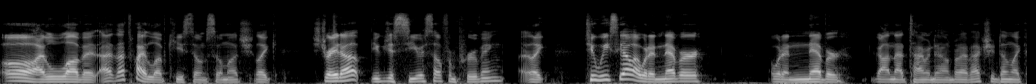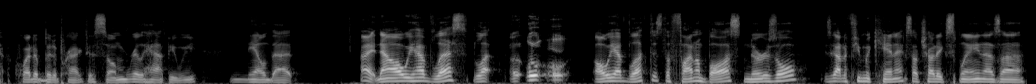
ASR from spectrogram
oh, I love it. I, that's why I love Keystone so much. Like, straight up, you can just see yourself improving. Like, two weeks ago, I would have never, I would have never gotten that timing down. But I've actually done like quite a bit of practice, so I'm really happy we nailed that. All right, now all we have less, le- uh, uh, uh, all we have left is the final boss, Ner'zhul. He's got a few mechanics. I'll try to explain as a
